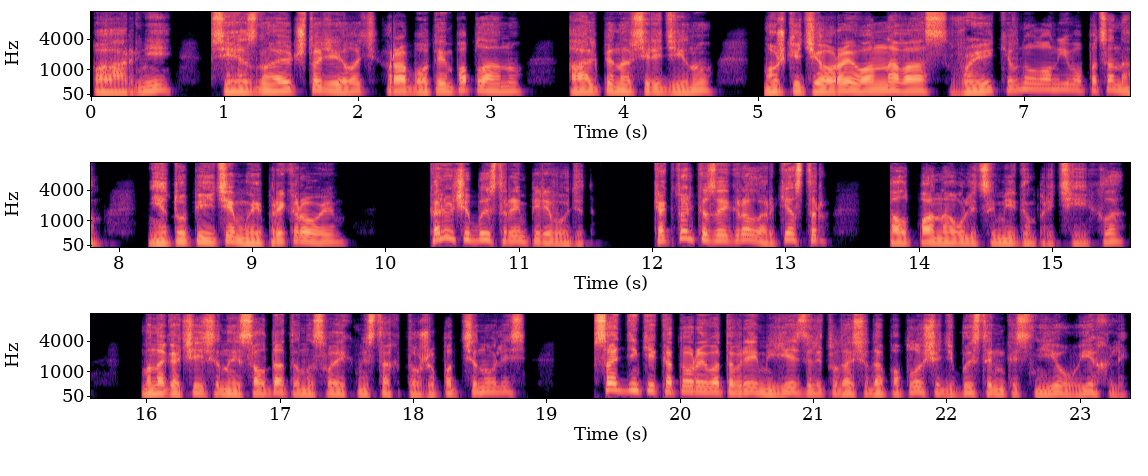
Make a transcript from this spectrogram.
Парни, все знают, что делать. Работаем по плану. Альпина в середину. Мушкетеры, он на вас. Вы!» — кивнул он его пацанам. «Не тупите, мы прикроем». Колючий быстро им переводит. Как только заиграл оркестр, толпа на улице мигом притихла. Многочисленные солдаты на своих местах тоже подтянулись. Всадники, которые в это время ездили туда-сюда по площади, быстренько с нее уехали.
